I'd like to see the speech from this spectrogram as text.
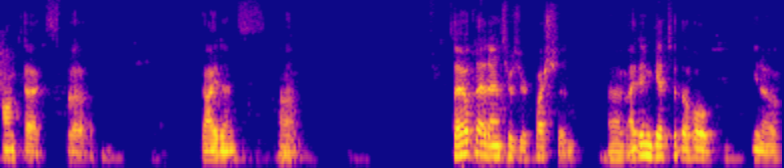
context uh, guidance um, so i hope that answers your question uh, i didn't get to the whole you know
